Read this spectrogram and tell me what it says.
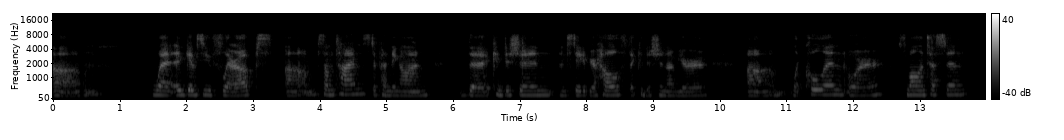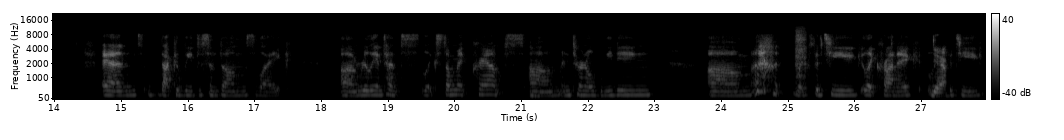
um when it gives you flare ups um, sometimes, depending on the condition and state of your health, the condition of your um, like colon or small intestine. And that could lead to symptoms like um, really intense like stomach cramps, Mm-hmm. um, internal bleeding, um, like fatigue, like chronic like Yeah. fatigue,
